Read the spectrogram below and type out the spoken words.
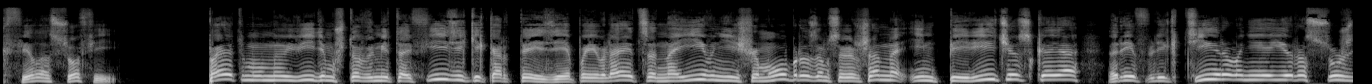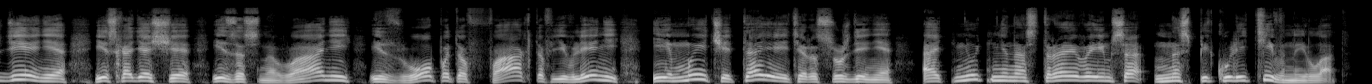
к философии. Поэтому мы видим, что в метафизике Кортезия появляется наивнейшим образом совершенно эмпирическое рефлектирование и рассуждение, исходящее из оснований, из опытов, фактов, явлений, и мы, читая эти рассуждения, отнюдь не настраиваемся на спекулятивный лад.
